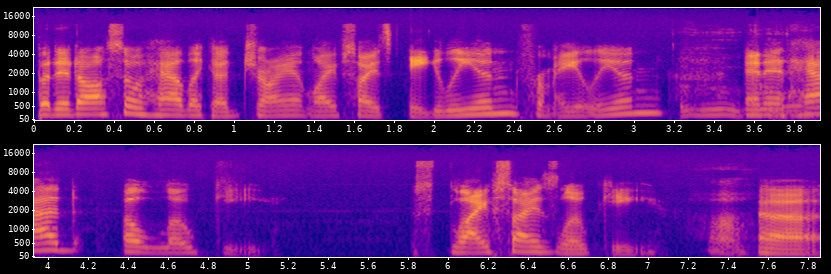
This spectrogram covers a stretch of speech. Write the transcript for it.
But it also had like a giant life-size alien from Alien, Ooh, and it had a Loki, life-size Loki Huh. uh,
